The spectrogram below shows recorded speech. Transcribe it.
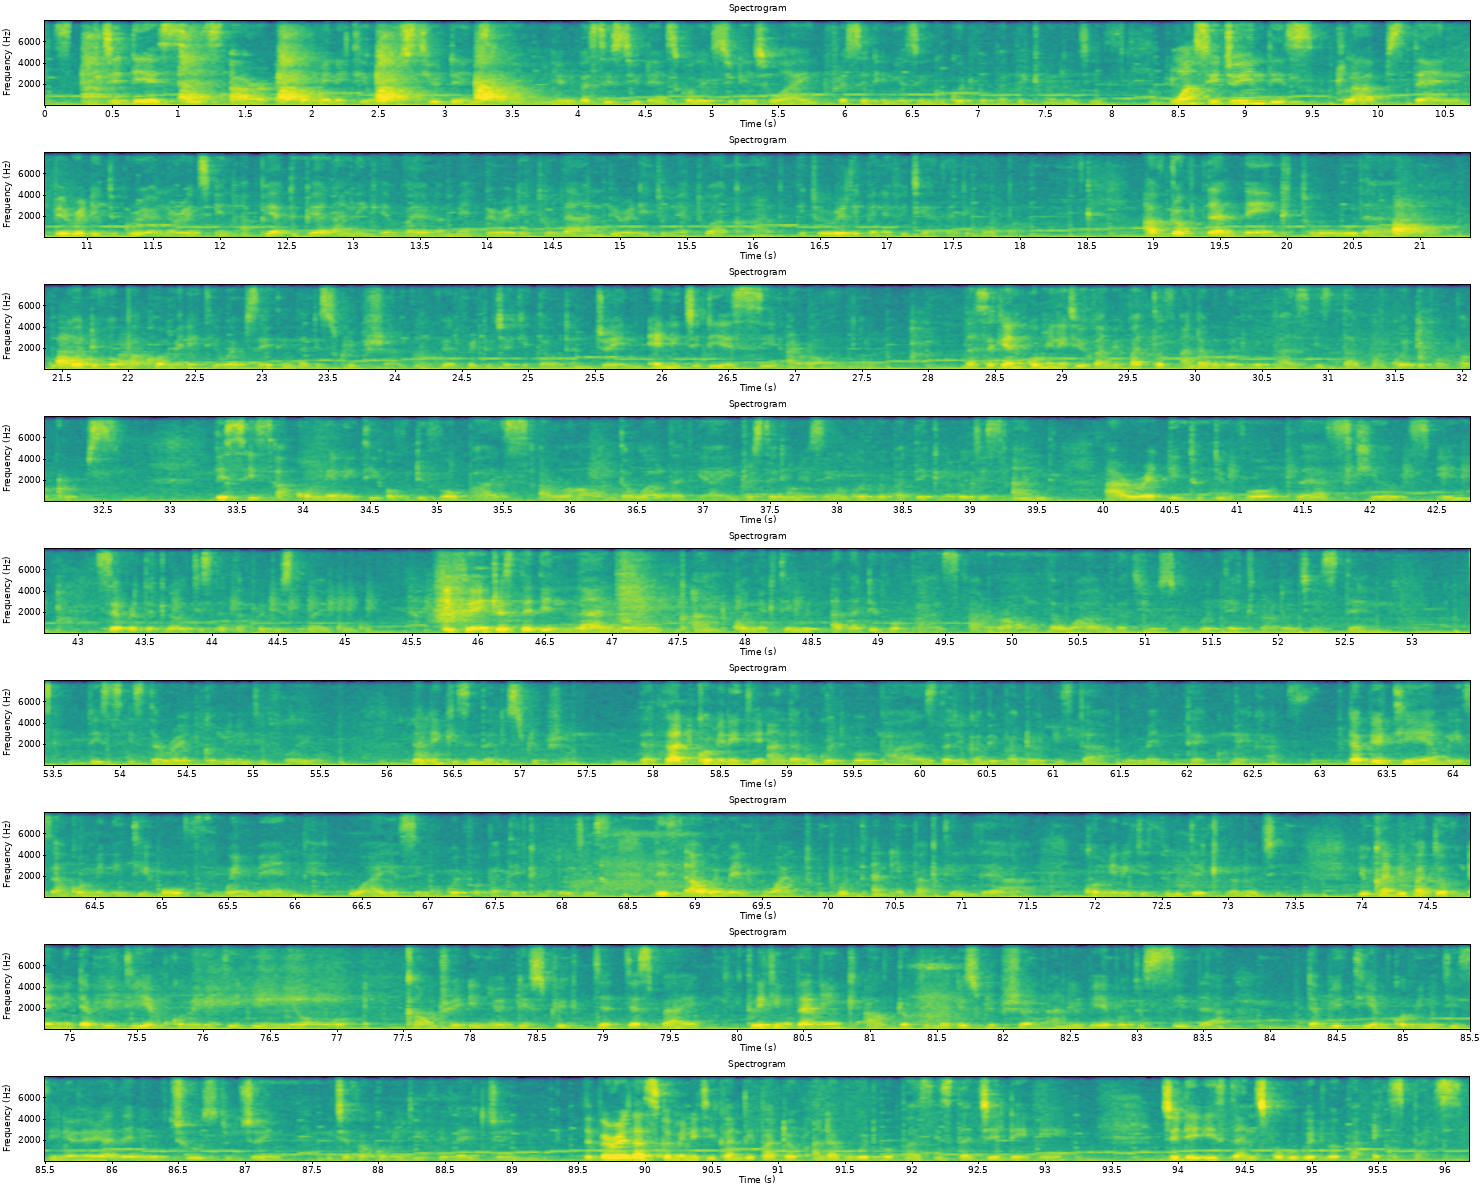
GDSCs are a community of students, um, university students, college students who are interested in using Google Developer technologies. Once you join these clubs, then be ready to grow your knowledge in a peer-to-peer learning environment. Be ready to learn, be ready to network, and it will really benefit you as a developer. I've dropped the link to the Google Developer Community website in the description. Feel free to check it out and join any GDSC around. The second community you can be part of under Google Developers is the Google Developer Groups. This is a community of developers around the world that are interested in using Google Developer technologies and are ready to develop their skills in several technologies that are produced by Google. If you're interested in learning and connecting with other developers around the world that use Google technologies, then this is the right community for you. The link is in the description. The third community under Google Developers that you can be part of is the Women Tech Makers. WTM is a community of women who are using Google Developer technologies. These are women who want to put an impact in their community through technology. You can be part of any WTM community in your country, in your district, just by clicking the link I've dropped in the description, and you'll be able to see the WTM communities in your area. Then you'll choose to join whichever community you feel like joining. The very last community you can be part of under Google Developers is the GDE. GDE stands for Google Developer Experts.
